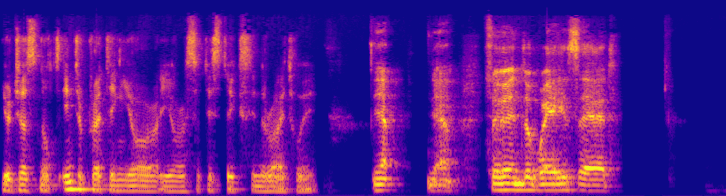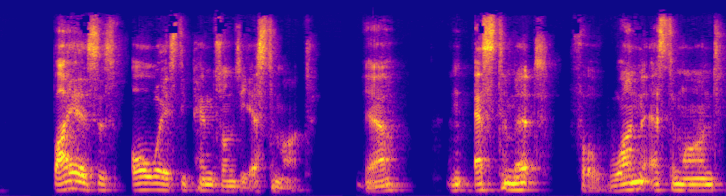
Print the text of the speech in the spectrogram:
you're just not interpreting your your statistics in the right way yeah yeah so in the way that biases always depends on the estimand yeah an estimate for one estimand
